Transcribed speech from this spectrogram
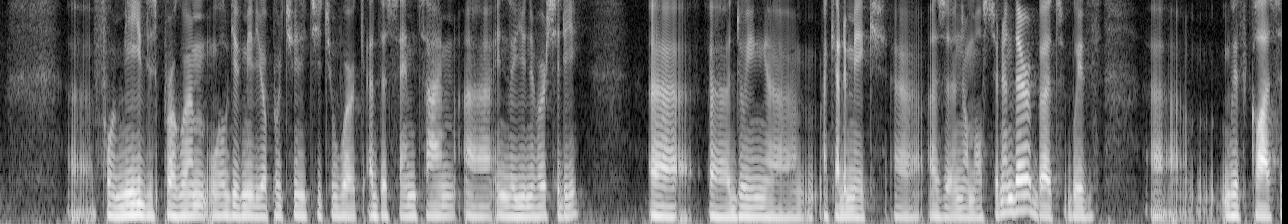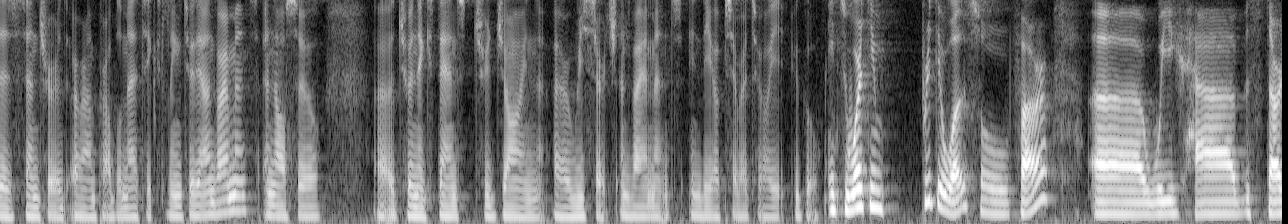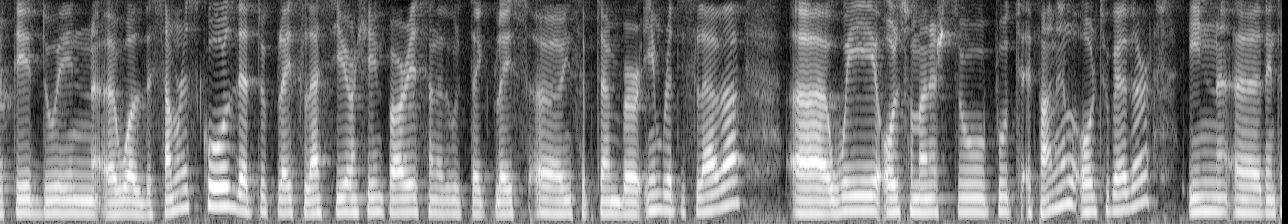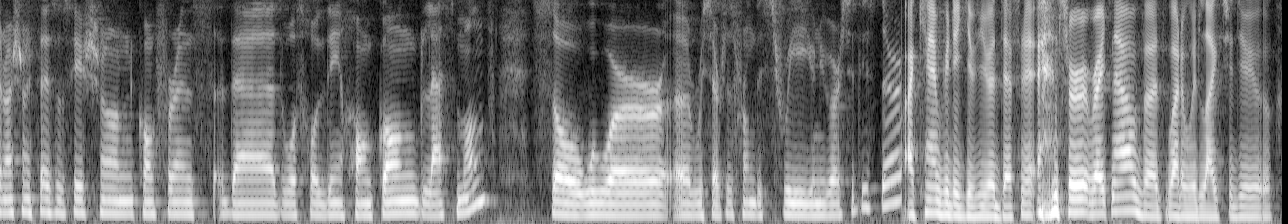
uh, for me this program will give me the opportunity to work at the same time uh, in the university uh, uh, doing um, academic as a normal student there but with with classes centered around problematics linked to the environment and also uh, to an extent to join a research environment in the Observatory Hugo. It's working pretty well so far. Uh, we have started doing, uh, well, the summer school that took place last year here in Paris and it will take place uh, in September in Bratislava. Uh, we also managed to put a panel all together in uh, the International Study Association conference that was held in Hong Kong last month. So we were uh, researchers from these three universities there. I can't really give you a definite answer right now, but what I would like to do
